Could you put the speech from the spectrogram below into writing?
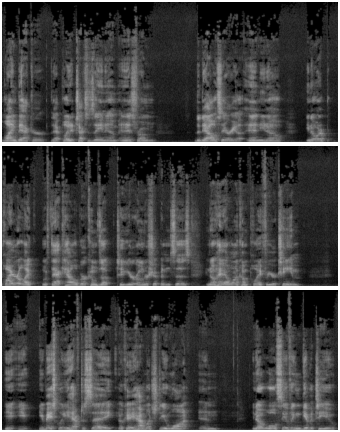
linebacker that played at Texas A&M and is from the Dallas area. And you know, you know when a player like with that caliber comes up to your ownership and says, you know, hey, I want to come play for your team. You you you basically have to say, okay, how much do you want? And you know, we'll see if we can give it to you.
